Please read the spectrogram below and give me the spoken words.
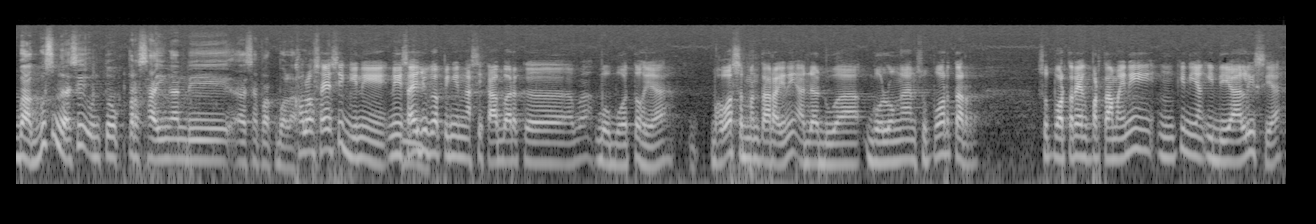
bagus nggak sih untuk persaingan di eh, sepak bola? Kalau saya sih gini, nih Hmm. saya juga pingin ngasih kabar ke apa Bobotoh ya, bahwa sementara ini ada dua golongan supporter. Supporter yang pertama ini mungkin yang idealis ya.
